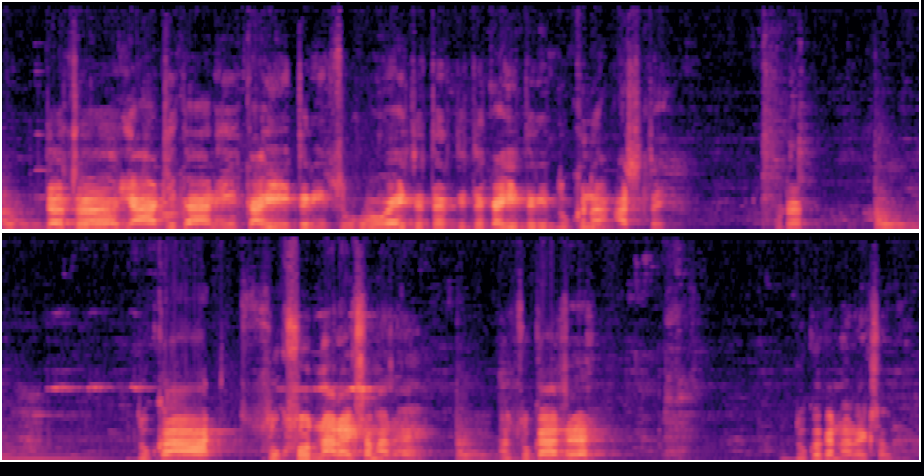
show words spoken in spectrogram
तसं या ठिकाणी काहीतरी सुख भोगायचं तर तिथे काहीतरी दुखणं असतंय. कुठं? दुःखात सुख शोधणारा एक समाज आहे. आणि सुखाचं दुःख करणारा एक समाज.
